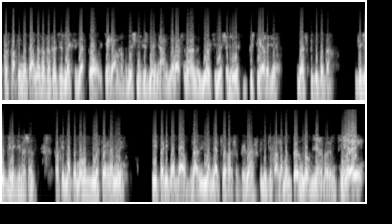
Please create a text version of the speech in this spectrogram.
προσπαθεί μετά μέσα σε αυτές τις λέξεις γι' αυτό και οι άνθρωποι είναι συνηθισμένοι. Αν διαβάσεις ένα βιβλίο χίλιες σελίδες και πει τι έλεγε, δεν θα σου πει τίποτα. Δεν ξέρω τι έχει μέσα. θα θυμάται μόνο την τελευταία γραμμή. Ή περίπου about. Δηλαδή μια βλακία θα σου πει. Να σου πει το κεφάλαιο. δεν το βγαίνει, παιδί μου. λέει,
